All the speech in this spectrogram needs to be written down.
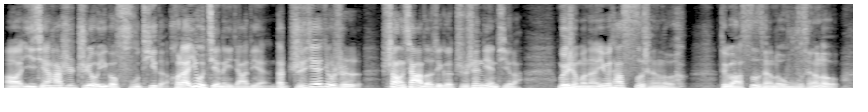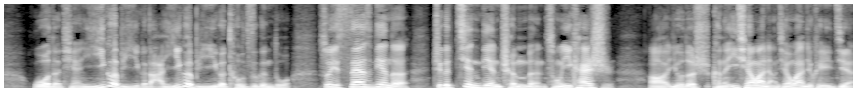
啊，以前还是只有一个扶梯的，后来又建了一家店，那直接就是上下的这个直升电梯了。为什么呢？因为它四层楼，对吧？四层楼、五层楼，我的天，一个比一个大，一个比一个投资更多。所以 4S 店的这个建店成本从一开始。啊，有的是可能一千万、两千万就可以建，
